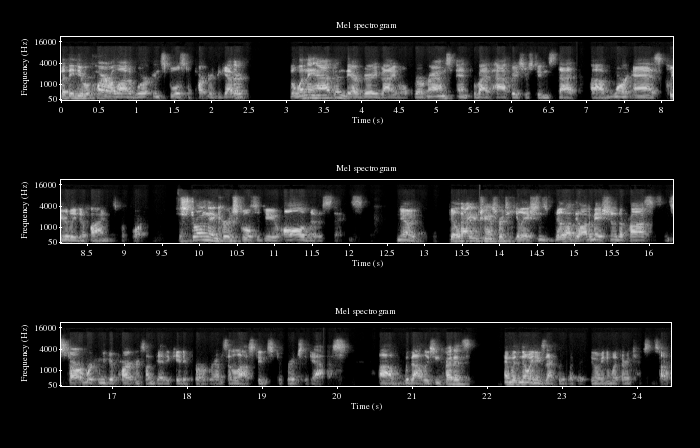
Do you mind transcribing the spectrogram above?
but they do require a lot of work and schools to partner together. But when they happen, they are very valuable programs and provide pathways for students that uh, weren't as clearly defined as before. So strongly encourage schools to do all of those things. You know, build out your transfer articulations, build out the automation of the process, and start working with your partners on dedicated programs that allow students to bridge the gaps uh, without losing credits and with knowing exactly what they're doing and what their intentions are.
